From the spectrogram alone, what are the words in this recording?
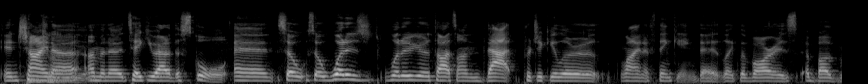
in China, China, yeah. I'm gonna take you out of the school. And so, so what is what are your thoughts on that particular line of thinking that like LaVar is above,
